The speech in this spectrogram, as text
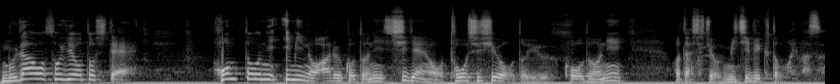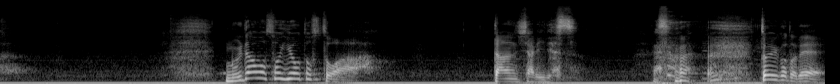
無駄をそぎ落として本当に意味のあることに資源を投資しようという行動に私たちを導くと思います。無駄をそぎ落とすとは断捨離です。ということで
